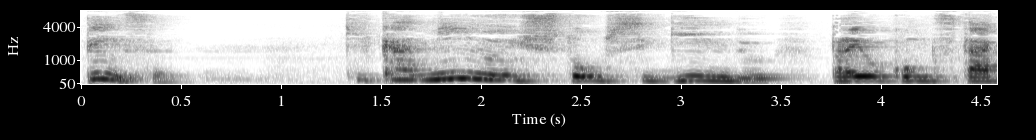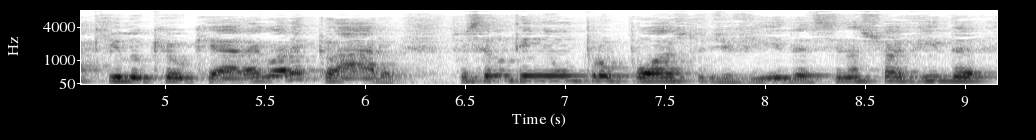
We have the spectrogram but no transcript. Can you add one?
Pensa. Que caminho eu estou seguindo para eu conquistar aquilo que eu quero? Agora, é claro, se você não tem nenhum propósito de vida, se na sua vida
